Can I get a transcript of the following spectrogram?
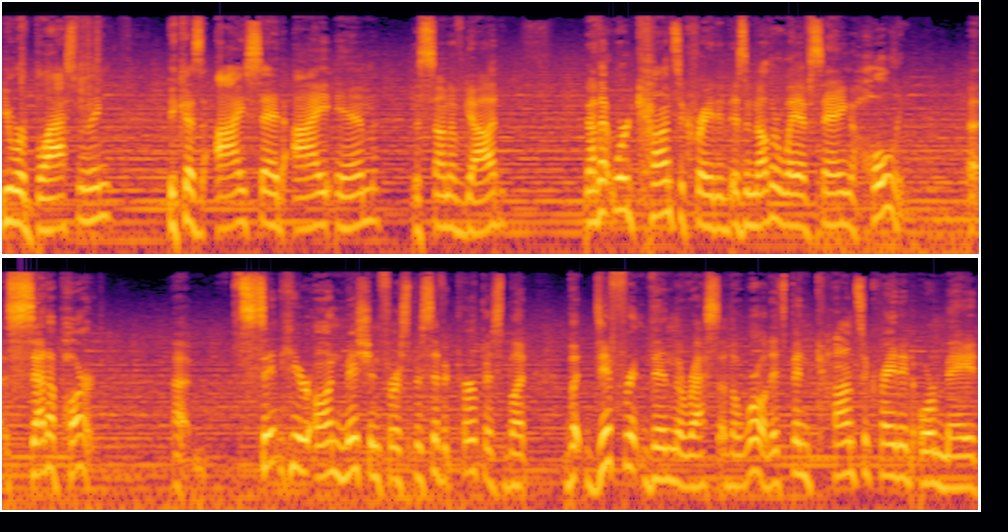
you were blaspheming because I said I am the Son of God? Now, that word consecrated is another way of saying holy, uh, set apart, uh, sent here on mission for a specific purpose, but, but different than the rest of the world. It's been consecrated or made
